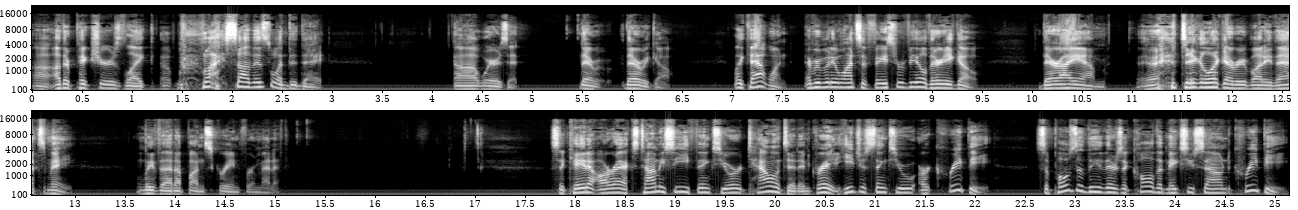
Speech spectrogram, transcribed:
Uh, other pictures, like, uh, I saw this one today. Uh, where is it? There, there we go. Like that one. Everybody wants a face reveal? There you go. There I am. Take a look, everybody. That's me. Leave that up on screen for a minute. Cicada RX. Tommy C thinks you're talented and great. He just thinks you are creepy. Supposedly, there's a call that makes you sound creepy.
